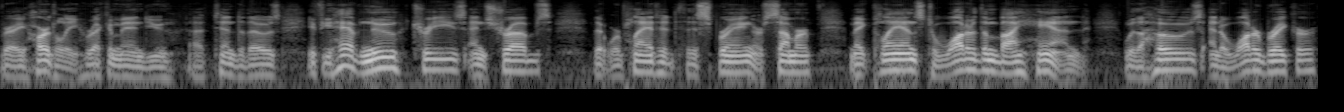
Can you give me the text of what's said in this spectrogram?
very heartily recommend you uh, tend to those. If you have new trees and shrubs that were planted this spring or summer, make plans to water them by hand with a hose and a water breaker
